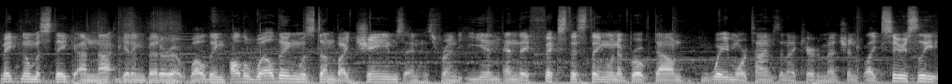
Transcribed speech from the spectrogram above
make no mistake, I'm not getting better at welding. All the welding was done by James and his friend Ian, and they fixed this thing when it broke down way more times than I care to mention. Like seriously,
